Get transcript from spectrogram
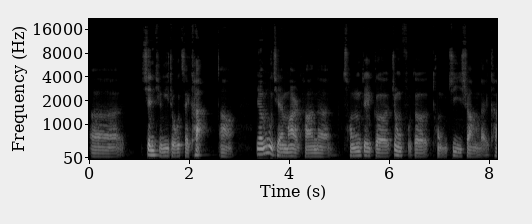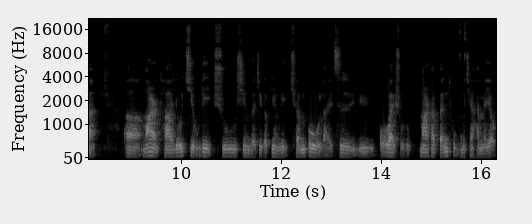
呃。先停一周再看啊，因为目前马耳他呢，从这个政府的统计上来看，啊，马耳他有九例输入性的这个病例，全部来自于国外输入，马耳他本土目前还没有，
